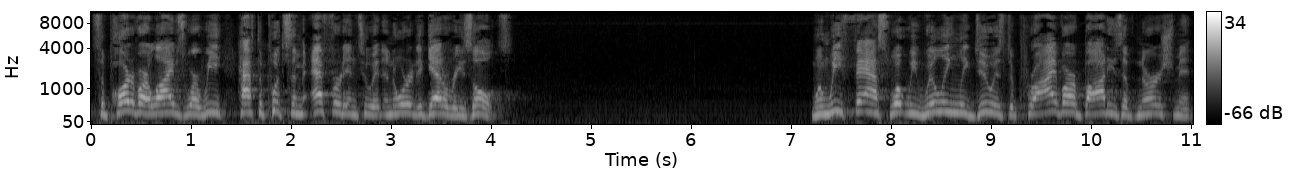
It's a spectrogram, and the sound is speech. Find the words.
It's a part of our lives where we have to put some effort into it in order to get a result. When we fast, what we willingly do is deprive our bodies of nourishment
